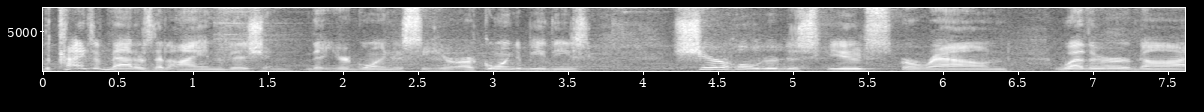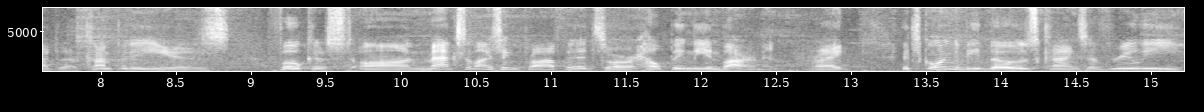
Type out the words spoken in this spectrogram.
the kinds of matters that I envision that you're going to see here are going to be these shareholder disputes around whether or not a company is focused on maximizing profits or helping the environment, right? It's going to be those kinds of really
